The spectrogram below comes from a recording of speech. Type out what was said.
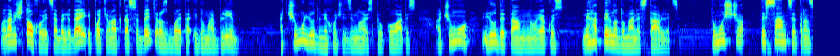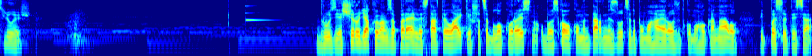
Вона відштовхує від себе людей, і потім вона така сидить розбита і думає: блін, а чому люди не хочуть зі мною спілкуватись? А чому люди там ну, якось негативно до мене ставляться? Тому що ти сам це транслюєш. Друзі, я щиро дякую вам за перегляд. Ставте лайк, якщо це було корисно. Обов'язково коментар внизу, це допомагає розвитку мого каналу. Підписуйтеся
